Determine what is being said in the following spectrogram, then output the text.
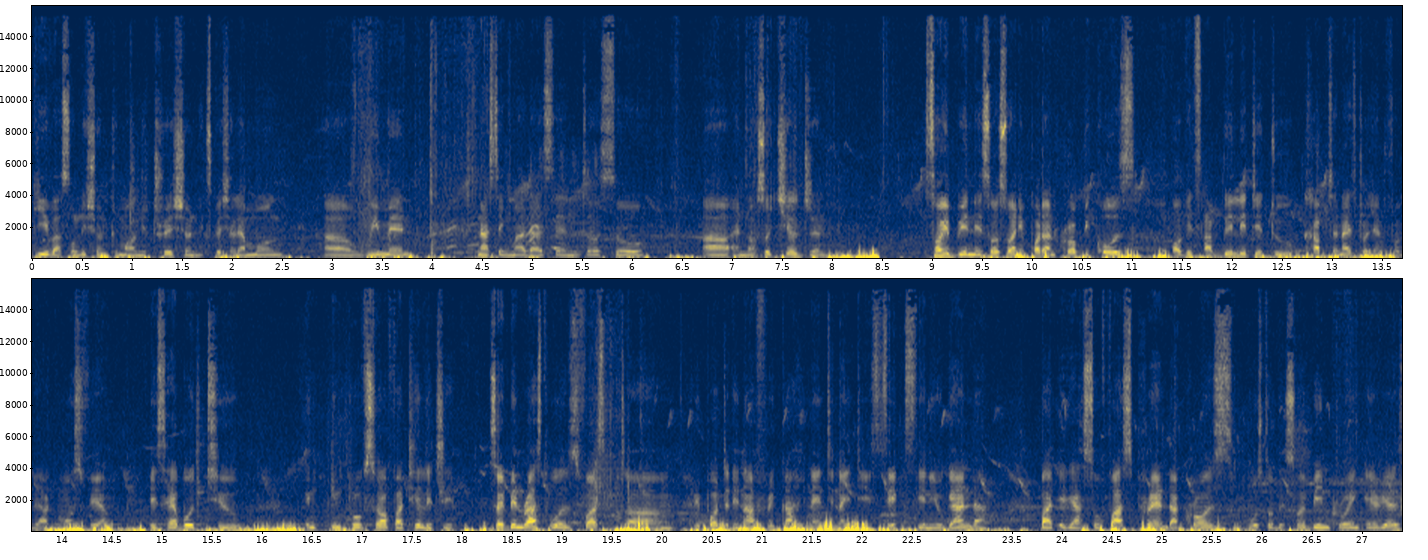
give a solution to malnutrition especially among uh, women nursing mothers and also uh, and also children soybean is also an important crop because of its ability to capture nitrogen from the atmosphere. It's able to in improve soil fertility. Soybean rust was first um, reported in Africa in 1996 in Uganda, but it has so far spread across most of the soybean growing areas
